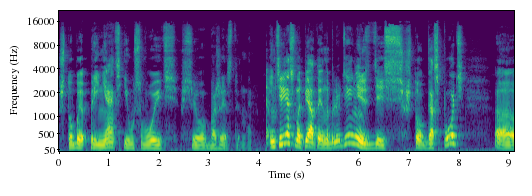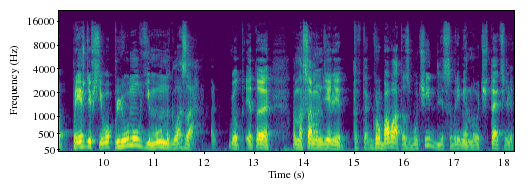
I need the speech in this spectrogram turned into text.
чтобы принять и усвоить все божественное. Интересно пятое наблюдение здесь, что Господь э, прежде всего плюнул ему на глаза. Вот это на самом деле так, так грубовато звучит для современного читателя.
